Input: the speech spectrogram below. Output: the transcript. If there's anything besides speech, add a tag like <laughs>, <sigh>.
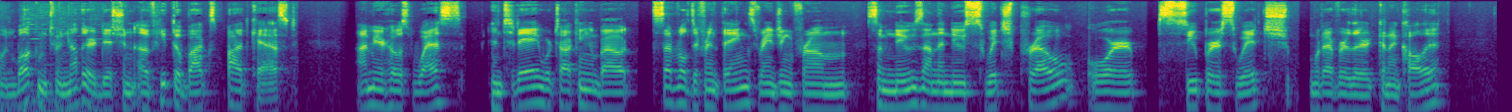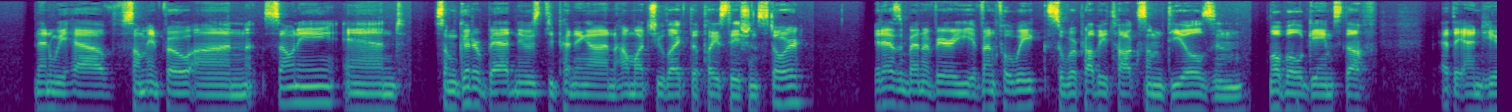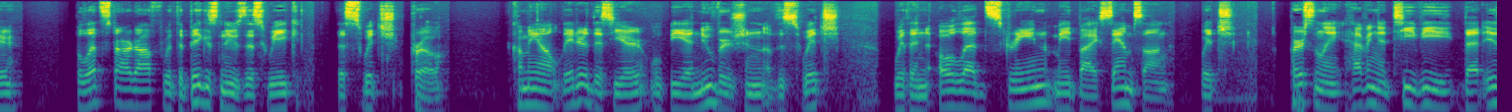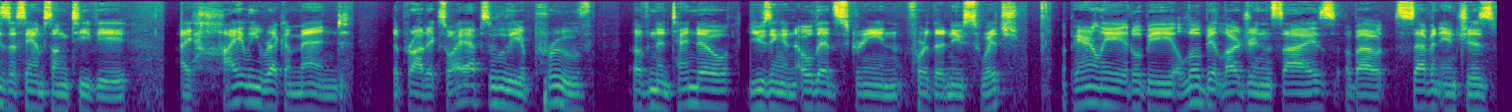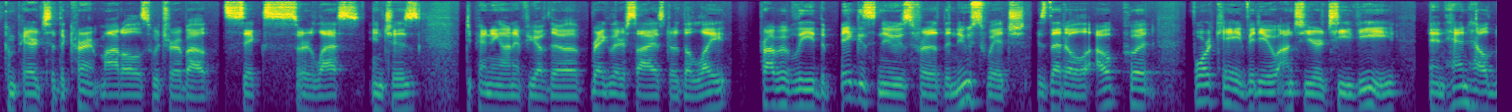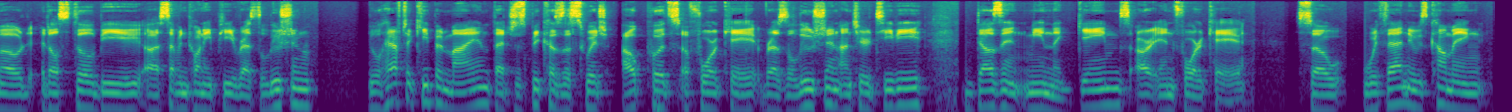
And welcome to another edition of Hittobox Podcast. I'm your host, Wes, and today we're talking about several different things, ranging from some news on the new Switch Pro or Super Switch, whatever they're going to call it. Then we have some info on Sony and some good or bad news depending on how much you like the PlayStation Store. It hasn't been a very eventful week, so we'll probably talk some deals and mobile game stuff at the end here. But let's start off with the biggest news this week the Switch Pro. Coming out later this year will be a new version of the Switch with an OLED screen made by Samsung, which personally, having a TV that is a Samsung TV, I highly recommend the product. So I absolutely approve of Nintendo using an OLED screen for the new Switch. Apparently, it'll be a little bit larger in size, about 7 inches compared to the current models, which are about 6 or less inches, depending on if you have the regular sized or the Lite. Probably the biggest news for the new Switch is that it'll output 4K video onto your TV. In handheld mode, it'll still be a 720p resolution, You'll have to keep in mind that just because the Switch outputs a 4K resolution onto your TV doesn't mean the games are in 4K. So, with that news coming,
